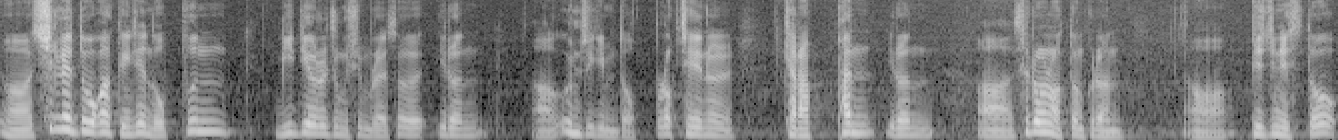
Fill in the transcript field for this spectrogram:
어, 신뢰도가 굉장히 높은 미디어를 중심으로 해서 이런 어, 움직임도 블록체인을 결합한 이런 어, 새로운 어떤 그런 어, 비즈니스도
